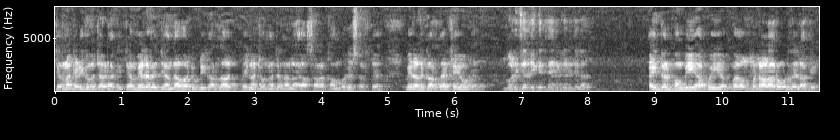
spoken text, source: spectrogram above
ਤੇਰੇ ਨਾਲ ਕਿਹੜੀ ਗੱਲੋਂ ਝਗੜਾ ਕੀਤਾ। ਮੇਲੇ ਵਿੱਚ ਜਾਂਦਾ ਵਾ ਡਿਊਟੀ ਕਰਦਾ ਪਹਿਲਾਂ ਝੋਨਾ ਝੋਨਾ ਲਾਇਆ ਸਾਰਾ ਕੰਮ ਉਹਦੇ ਸਿਰ ਤੇ ਆ। ਮੇਰਾ ਤਾਂ ਘਰ ਦਾ ਇੱਥੇ ਹੋ ਗਿਆ। ਗੋਲੀ ਚੱਲੀ ਕਿੱਥੇ ਜੀ ਕਿਹੜੀ ਜਗ੍ਹਾ? ਤੇ? ਇੱਧਰ ਬੰਬੀ ਆ ਕੋਈ ਬਟਾਲਾ ਰੋਡ ਦੇ ਲਾਗੇ।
